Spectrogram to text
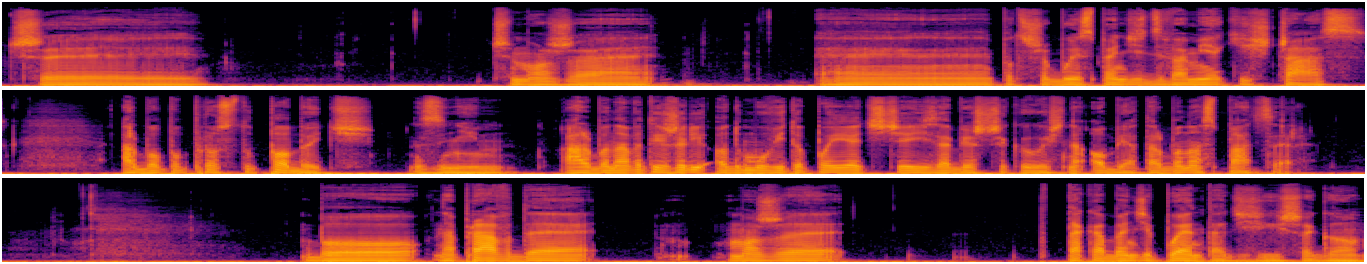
czy, czy może e, potrzebuje spędzić z wami jakiś czas, albo po prostu pobyć z nim, albo nawet jeżeli odmówi, to pojedźcie i zabierzcie kogoś na obiad albo na spacer. Bo naprawdę może taka będzie puenta dzisiejszego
